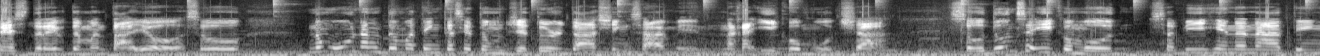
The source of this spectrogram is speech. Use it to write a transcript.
Test drive naman tayo. So, nung unang dumating kasi tong Jetour dashing sa amin, naka-eco mode siya. So, doon sa eco mode, sabihin na nating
